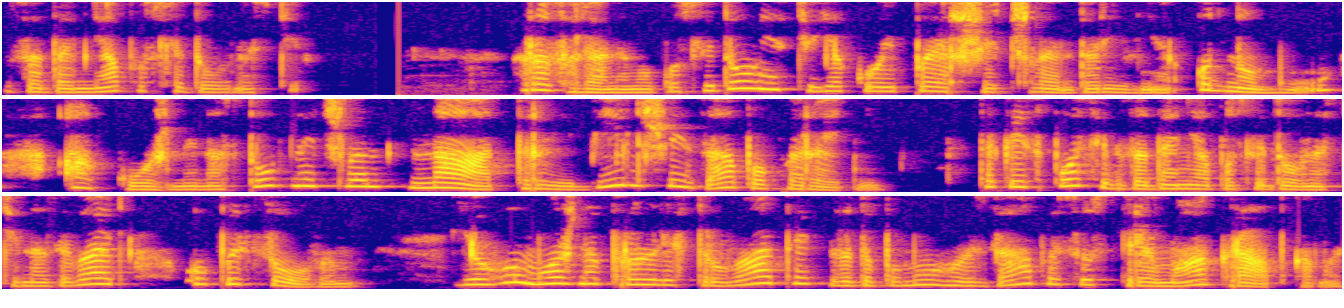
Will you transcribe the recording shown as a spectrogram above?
задання послідовності. Розглянемо послідовність, у якої перший член дорівнює одному, а кожний наступний член на 3 більший за попередній. Такий спосіб задання послідовності називають описовим. Його можна проілюструвати за допомогою запису з трьома крапками,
